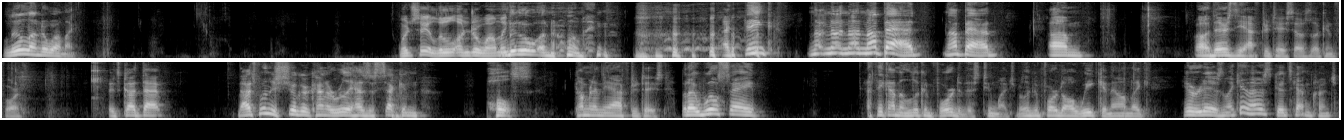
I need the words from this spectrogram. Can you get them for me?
Little underwhelming. What'd you say? A little underwhelming. little underwhelming. I think not, not not not bad, not bad. Um, oh, there's the aftertaste I was looking for. It's got that. That's when the sugar kind of really has a second pulse coming in the aftertaste. But I will say, I think I've been looking forward to this too much. I've been looking forward to all week, and now I'm like, here it is. I'm like, yeah, that's good. It's Captain Crunch.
